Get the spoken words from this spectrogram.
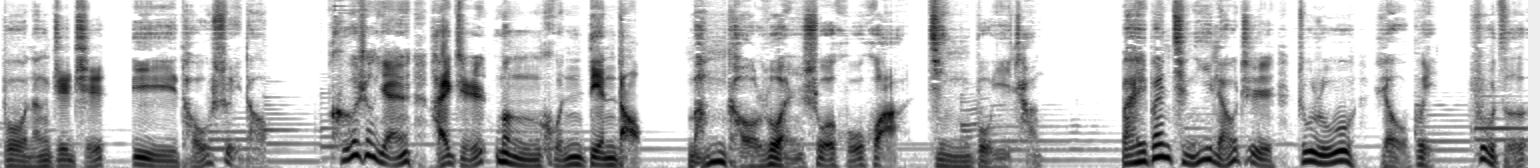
不能支持，一头睡倒，合上眼还只梦魂颠倒，满口乱说胡话，惊怖异常。百般请医疗治，诸如肉桂、附子、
